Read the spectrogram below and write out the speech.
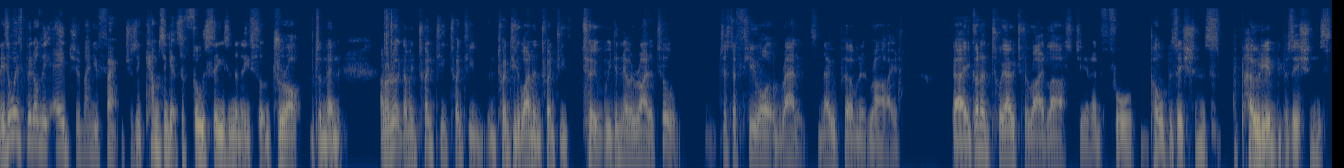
He's always been on the edge of manufacturers. He comes and gets a full season and then he's sort of dropped. And then, and I looked, I mean, 2020 and 21 and 22, we didn't have a ride at all. Just a few odd rallies, no permanent ride. Uh, he got a Toyota ride last year, and had four pole positions, podium positions.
